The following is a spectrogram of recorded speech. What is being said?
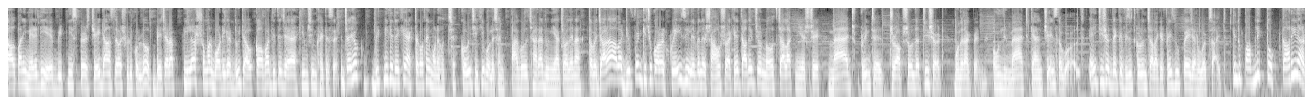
লাল পানি মেরে দিয়ে ব্রিটনি স্পিয়ার্স যেই ডান্স দেওয়া শুরু করল বেচারা পিলার সমান বডিগার্ড দুইটাও কভার দিতে যায়, হিমশিম খাইতেছে। যাই হোক ব্রিটনিকে দেখে একটা কথাই মনে হচ্ছে। কবি ঠিকই বলেছেন, পাগল ছাড়া দুনিয়া চলে না। তবে যারা আবার ডিফারেন্ট কিছু করার ক্রেজি লেভেলের সাহস রাখে, তাদের জন্য চালাক নিয়ে এসছে mad printed drop shoulder T shirt মনে রাখবেন only mad can change the world এই টি শার্ট দেখতে ভিজিট করুন চালাকের ফেসবুক পেজ অ্যান্ড ওয়েবসাইট কিন্তু পাবলিক তো কারিনার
